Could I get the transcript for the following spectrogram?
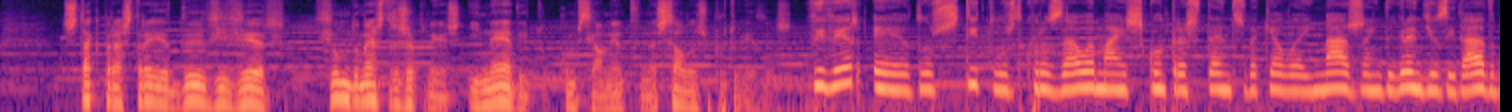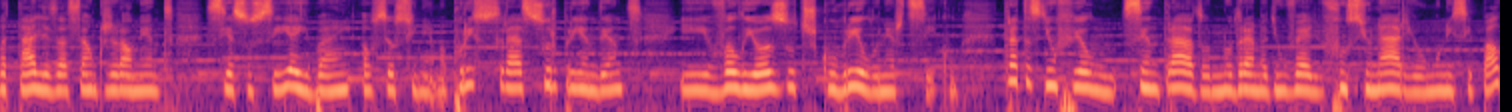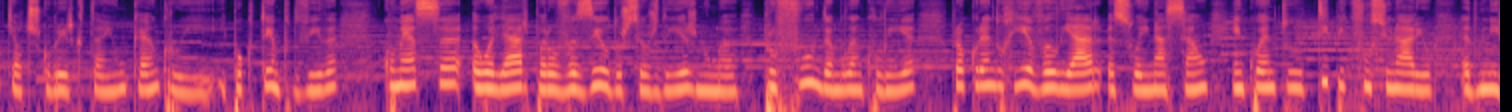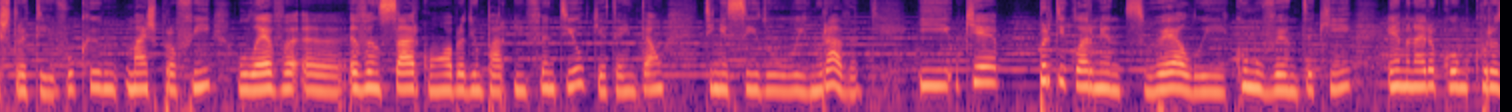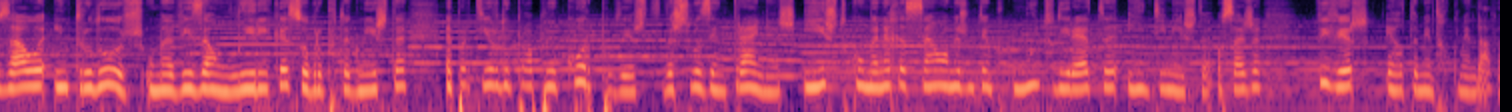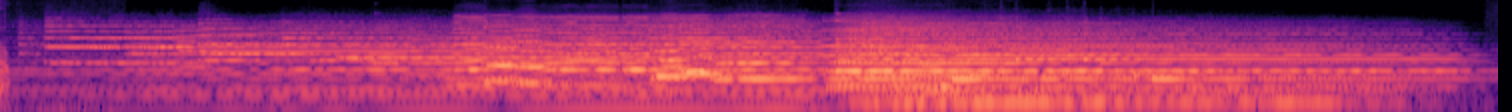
destaque para a estreia de Viver, filme do mestre japonês, inédito comercialmente nas salas portuguesas. Viver é dos títulos de Kurosawa mais contrastantes daquela imagem de grandiosidade, batalhas, ação que geralmente se associa e bem ao seu cinema. Por isso será surpreendente e valioso descobri-lo neste ciclo. Trata-se de um filme centrado no drama de um velho funcionário municipal que, ao descobrir que tem um cancro e, e, pouco tempo de vida, começa a olhar para o vazio dos seus dias numa profunda melancolia, procurando reavaliar a sua inação enquanto típico funcionário administrativo, o que mais para o fim o leva a avançar com a obra de um parque infantil que até então tinha sido ignorada. E o que é particularmente belo e comovente aqui é a maneira como Kurosawa introduz uma visão lírica sobre o protagonista a partir do próprio corpo deste, das suas entranhas, e isto com uma narração ao mesmo tempo muito direta e intimista, ou seja, viver é altamente recomendável.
